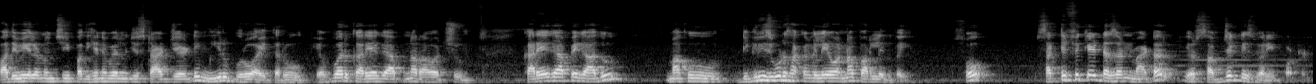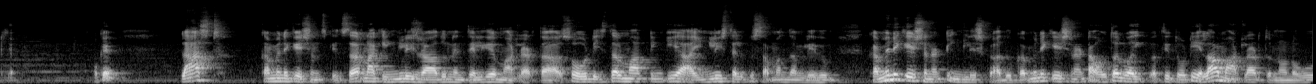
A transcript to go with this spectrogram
పదివేల నుంచి పదిహేను వేల నుంచి స్టార్ట్ చేయండి మీరు గ్రో అవుతారు. ఎవరు కరియర్ గ్యాప్న రావచ్చు. కరియర్ గ్యాపే కాదు మాకు డిగ్రీస్ కూడా చక్కగా లేవన్నా పర్లేదు పై so certificate doesn't matter your subject is very important here okay last communication skills sir నాకు ఇంగ్లీష్ రాదు నేను తెలుగే మాట్లాడతా. సో డిజిటల్ మార్కెటింగ్కి ఆ ఇంగ్లీష్ తెలుగు సంబంధం లేదు. కమ్యూనికేషన్ అంటే ఇంగ్లీష్ కాదు. కమ్యూనికేషన్ అంటే అవతల వ్యక్తితోటి ఎలా మాట్లాడుతున్నావు నువ్వు?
